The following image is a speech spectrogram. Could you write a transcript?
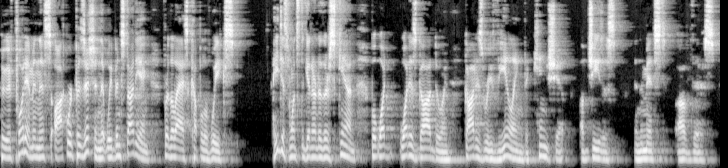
who have put him in this awkward position that we've been studying for the last couple of weeks. He just wants to get under their skin. But what, what is God doing? God is revealing the kingship of Jesus in the midst of this.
